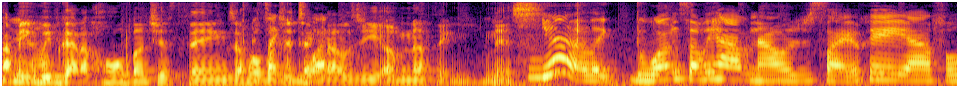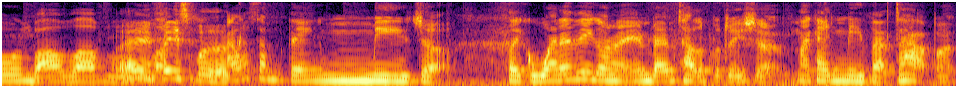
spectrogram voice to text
I mean, know? we've got a whole bunch of things, a whole It's bunch like of what- technology of nothingness. Yeah, like the ones that we have now are just like, okay, yeah, phone, blah blah blah. Hey, blah. Facebook. I want something major. Like, when are they gonna invent teleportation? Like, I need that to happen.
